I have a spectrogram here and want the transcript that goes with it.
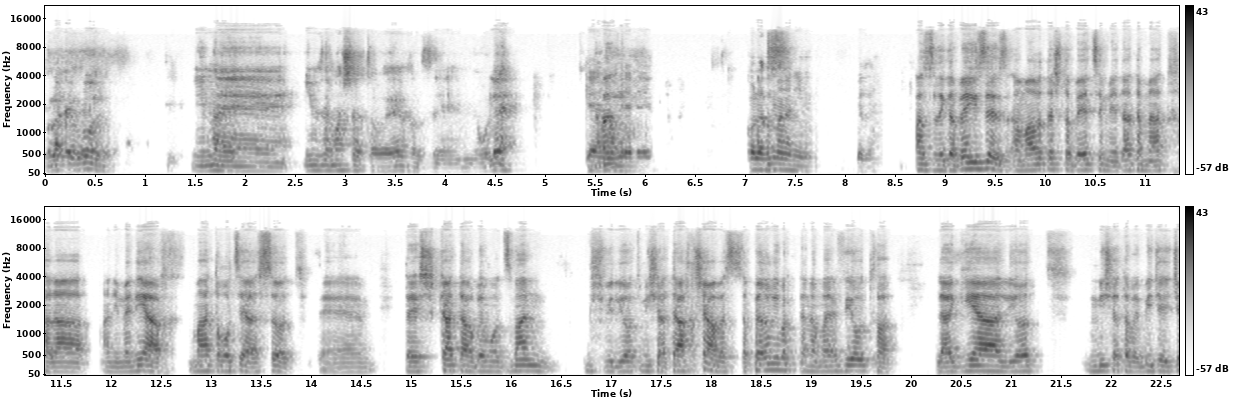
כל הכבוד. אה, אם זה מה שאתה אוהב, אז אה, מעולה. כן, לא? כל הזמן אני כזה. אז לגבי זה, אמרת שאתה בעצם ידעת מההתחלה, אני מניח, מה אתה רוצה לעשות. אה, אתה השקעת הרבה מאוד זמן בשביל להיות מי שאתה עכשיו, אז ספר לי בקטנה מה הביא אותך להגיע להיות מי שאתה ב-BJJ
